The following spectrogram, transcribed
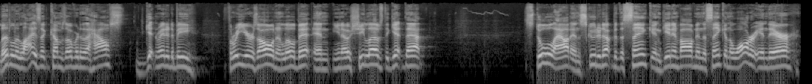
Little Eliza comes over to the house, getting ready to be three years old in a little bit, and you know, she loves to get that stool out and scoot it up to the sink and get involved in the sink and the water in there.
